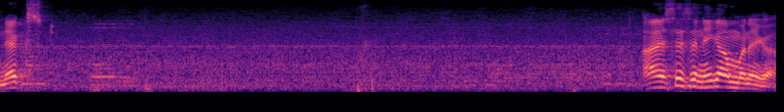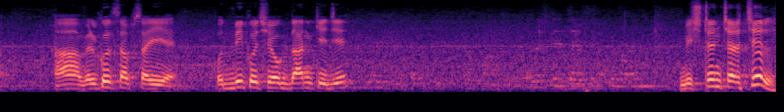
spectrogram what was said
नेक्स्ट ऐसे से नहीं काम बनेगा। हाँ बिल्कुल सब सही है। खुद भी कुछ योगदान कीजिए। Winston Churchill?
